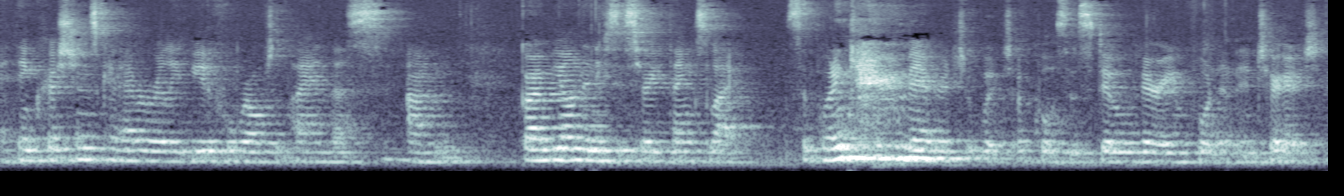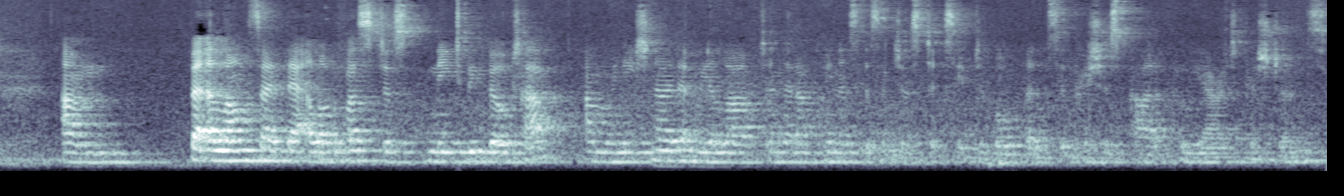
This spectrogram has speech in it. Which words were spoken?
I think Christians can have a really beautiful role to play in this, um, going beyond the necessary things like supporting gay marriage, which of course is still very important in church. Um, but alongside that, a lot of us just need to be built up. Um, we need to know that we are loved and that our queerness isn't just acceptable, but it's a precious part of who we are as Christians.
